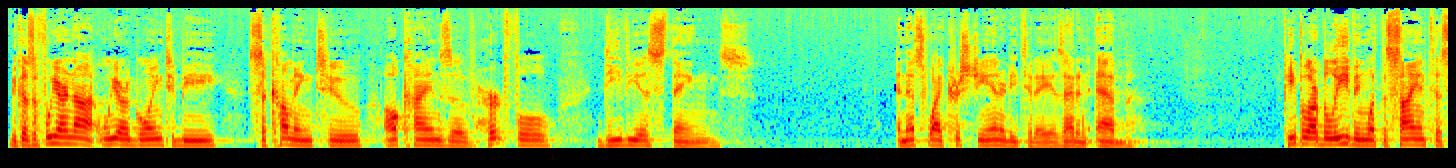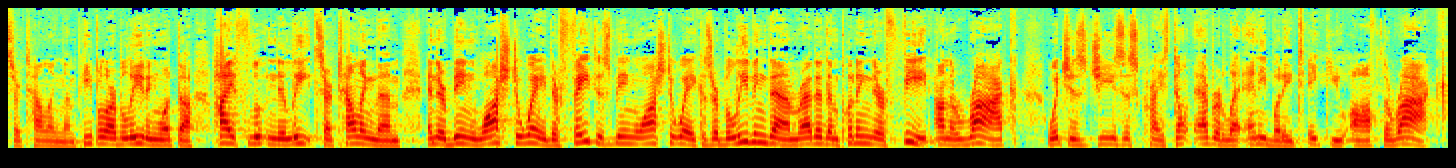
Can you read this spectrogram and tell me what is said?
Because if we are not, we are going to be succumbing to all kinds of hurtful, devious things. And that's why Christianity today is at an ebb. People are believing what the scientists are telling them. People are believing what the highfalutin elites are telling them, and they're being washed away. Their faith is being washed away because they're believing them rather than putting their feet on the rock, which is Jesus Christ. Don't ever let anybody take you off the rock.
